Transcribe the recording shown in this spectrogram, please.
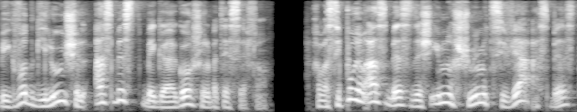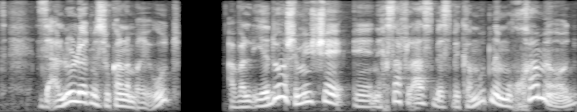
בעקבות גילוי של אסבסט בגגו של בתי ספר. עכשיו הסיפור עם אסבסט זה שאם נושמים את צבעי האסבסט זה עלול להיות מסוכן לבריאות, אבל ידוע שמי שנחשף לאסבסט בכמות נמוכה מאוד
